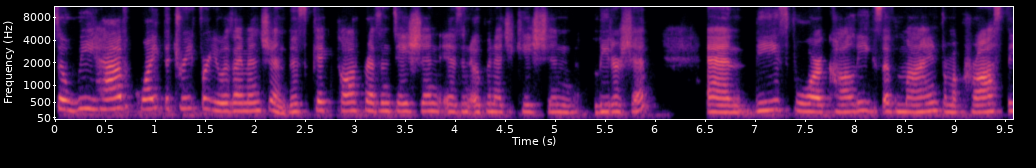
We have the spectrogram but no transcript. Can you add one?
So we have quite the treat for you, as I mentioned. This kickoff presentation is an open education leadership and these four colleagues of mine from across the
